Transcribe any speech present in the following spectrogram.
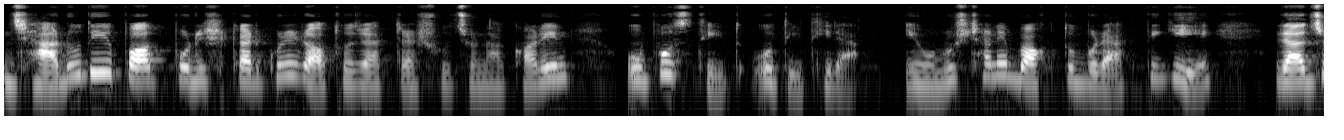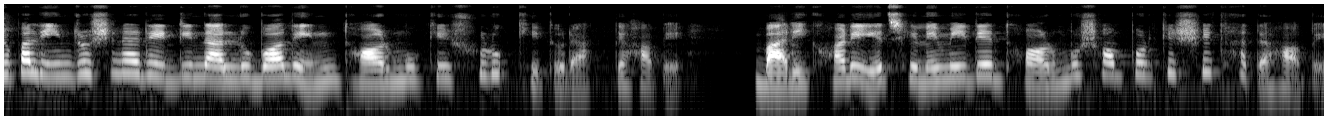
ঝাড়ু দিয়ে পথ পরিষ্কার করে রথযাত্রার সূচনা করেন উপস্থিত অতিথিরা এই অনুষ্ঠানে বক্তব্য রাখতে গিয়ে রাজ্যপাল ইন্দ্রসেনা রেড্ডি নাল্লু বলেন ধর্মকে সুরক্ষিত রাখতে হবে বাড়ি ঘরে ছেলে মেয়েদের ধর্ম সম্পর্কে শেখাতে হবে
